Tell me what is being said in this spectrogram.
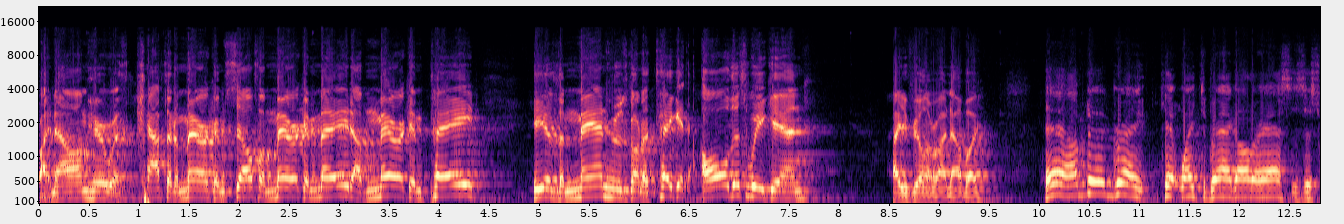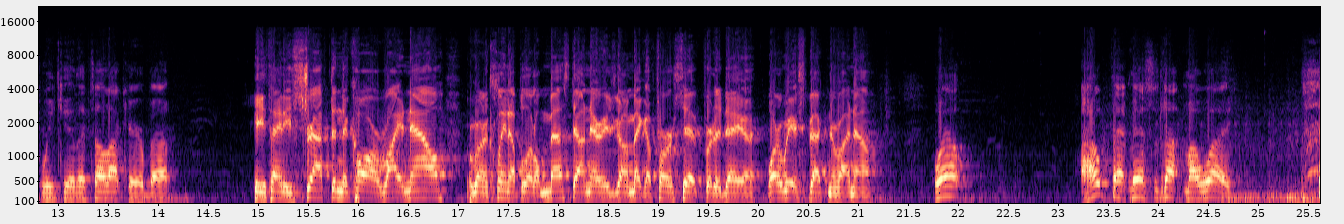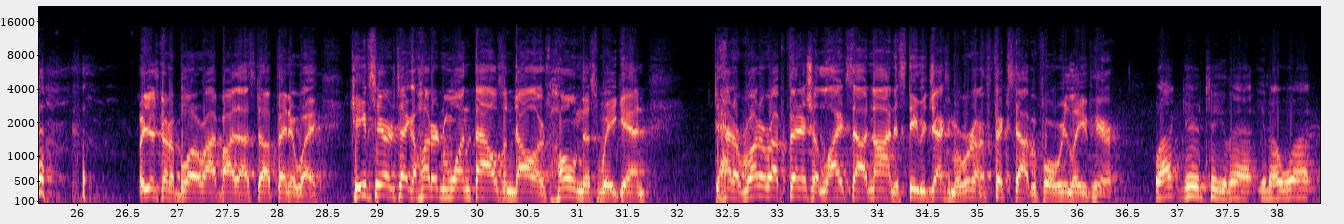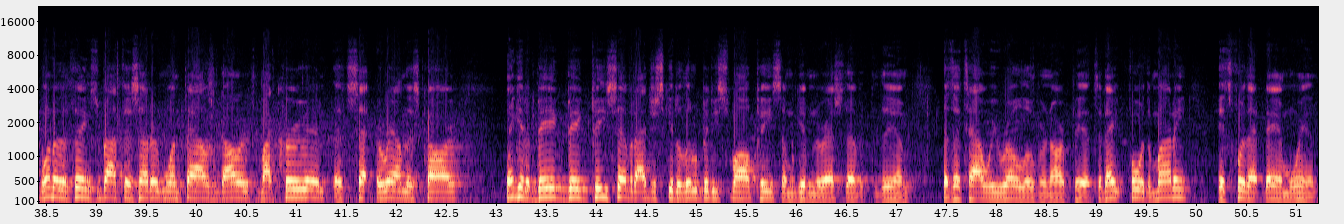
Right now, I'm here with Captain America himself, American made, American paid. He is the man who's going to take it all this weekend. How you feeling right now, buddy? Yeah, I'm doing great. Can't wait to drag all their asses this weekend. That's all I care about. Keith Haney's strapped in the car right now. We're going to clean up a little mess down there. He's going to make a first hit for the day. What are we expecting right now? Well, I hope that mess is not in my way. We're just going to blow right by that stuff anyway. Keith's here to take $101,000 home this weekend. Had a runner-up finish at Lights Out 9 to Stevie Jackson, but we're going to fix that before we leave here. Well, I can guarantee you that. You know what? One of the things about this $101,000, my crew that's sitting around this car, they get a big, big piece of it. I just get a little bitty small piece. I'm giving the rest of it to them because that's how we roll over in our pits. It ain't for the money. It's for that damn win.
